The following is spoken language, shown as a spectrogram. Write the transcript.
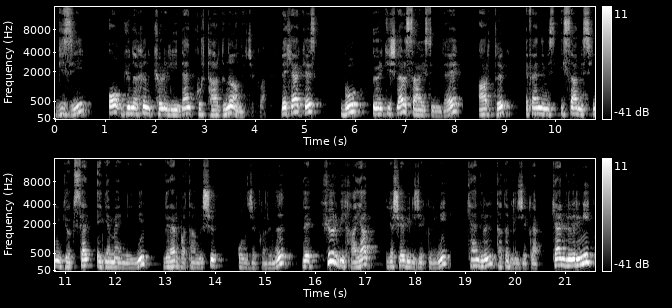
bizi o günahın köleliğinden kurtardığını anlayacaklar. Ve herkes bu öğretişler sayesinde artık Efendimiz İsa Mesih'in göksel egemenliğinin birer vatandaşı olacaklarını ve hür bir hayat yaşayabileceklerini kendileri tatabilecekler. Kendilerini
